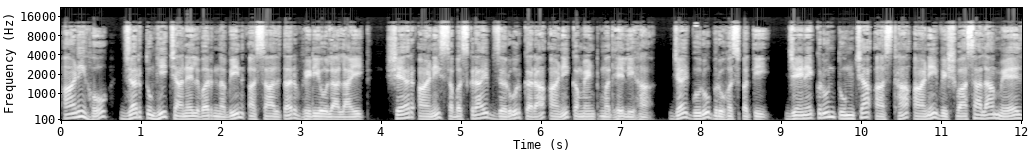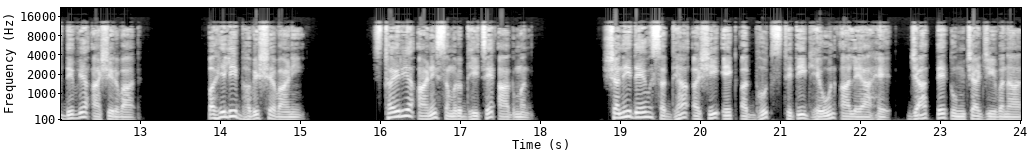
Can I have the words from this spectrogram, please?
आणि हो जर तुम्ही चॅनेलवर नवीन असाल तर व्हिडिओला लाईक शेअर आणि सबस्क्राईब जरूर करा आणि कमेंटमध्ये लिहा जय गुरु बृहस्पती जेणेकरून तुमच्या आस्था आणि विश्वासाला मिळेल दिव्य आशीर्वाद. पहिली भविष्यवाणी. स्थैर्य आणि समृद्धीचे आगमन. शनिदेव सध्या अशी एक अद्भुत स्थिती घेऊन आले आहे ज्यात ते तुमच्या जीवनात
